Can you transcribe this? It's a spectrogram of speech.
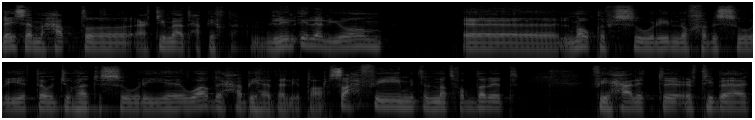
ليس محط اعتماد حقيقة. إلى اليوم الموقف السوري النخب السورية التوجهات السورية واضحة بهذا الإطار. صح في مثل ما تفضلت في حالة ارتباك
